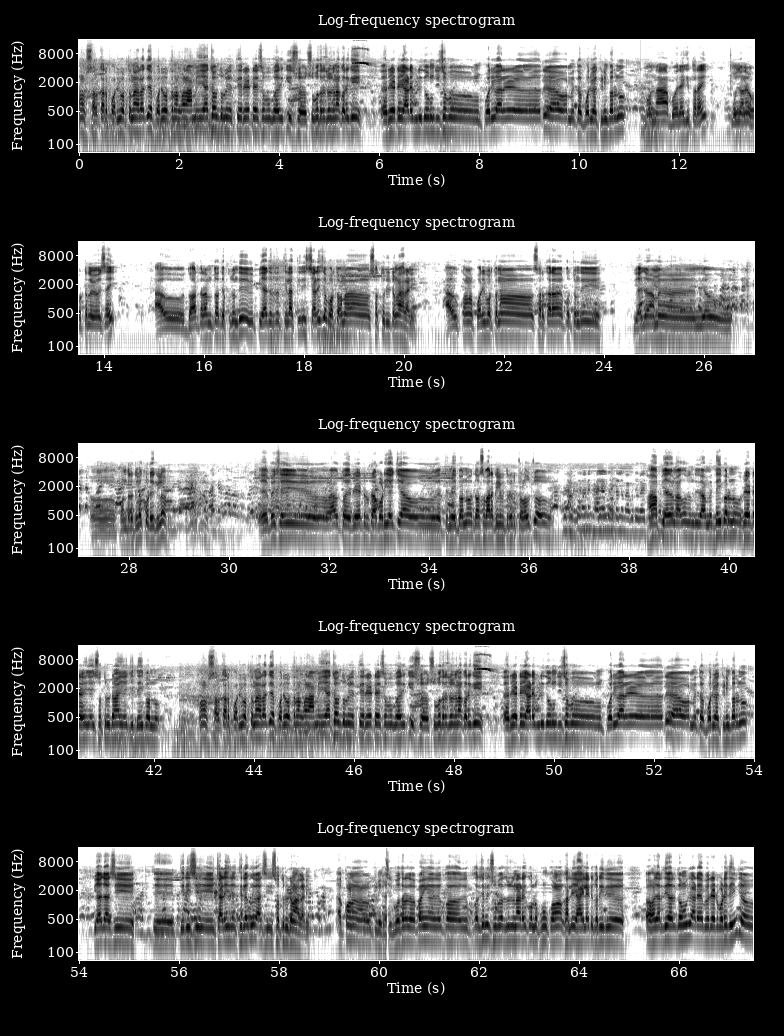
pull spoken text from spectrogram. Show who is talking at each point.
Speaker 1: ହଁ ସରକାର ପରିବର୍ତ୍ତନ ହେଲା ଯେ ପରିବର୍ତ୍ତନ କ'ଣ ଆମେ ଏଇଆ ଚାହୁଁଥିଲୁ ଏତେ ରେଟ୍ ସବୁ କରିକି ସୁଭଦ୍ରା ଯୋଜନା କରିକି ରେଟ୍ ଆଡ଼େ ଭିଡ଼ି ଦେଉଛନ୍ତି ସବୁ ପରିବାରରେ ଆଉ ଆମେ ତ ପରିବା କିଣିପାରୁନୁ ମୋ ନାଁ ବୈରାଗୀ ତରାଇ ମୁଁ ଜଣେ ହୋଟେଲ ବ୍ୟବସାୟୀ। ଆଉ ଦରଦାମ ତ ଦେଖୁଛନ୍ତି ପିଆଜ ତ ଥିଲା ତିରିଶ ଚାଳିଶ ବର୍ତ୍ତମାନ ସତୁରି ଟଙ୍କା ହେଲାଣି। ଆଉ କ'ଣ ପରିବର୍ତ୍ତନ ସରକାର କରୁଛନ୍ତି? ପିଆଜ ଆମେ ନେଉ ପନ୍ଦର କିଲୋ କୋଡ଼ିଏ କିଲୋ। ଏବେ ସେଇ ଆଉ ତ ରେଟ୍ଟା ବଢ଼ିଯାଇଛି ଆଉ ଏତେ ନେଇପାରୁନୁ ଦଶ ବାର କିଲୋ ଭିତରେ ଚଳାଉଛୁ ଆଉ। ହଁ ପିଆଜ ମାଗୁଛନ୍ତି ଆମେ ଦେଇପାରୁନୁ ରେଟ୍ ହେଇଯାଇଛି ସତୁରି ଟଙ୍କା ହେଇଯାଇଛି ଦେଇପାରୁନୁ ହଁ ସରକାର ପରିବର୍ତ୍ତନ ହେଲା ଯେ ପରିବର୍ତ୍ତନ କ'ଣ ଆମେ ଏଇଆ ଚାହୁଁଥିଲୁ ଏତେ ରେଟ୍ ସବୁ କରିକି ସୁଭଦ୍ରା ଯୋଜନା କରିକି ରେଟ୍ ଆଡ଼େ ଭିଡ଼ି ଦେଉଛନ୍ତି ସବୁ ପରିବାରରେ ଆଉ ଆମେ ତ ପରିବା କିଣିପାରୁନୁ ପିଆଜ ଆସି ତିରିଶ ଚାଳିଶ ଥିଲାକୁ ଆସି ସତୁରି ଟଙ୍କା ହେଲାଣି। ଆଉ କ'ଣ ଆଉ କିଣି ସୁଭଦ୍ରା ପାଇଁ କ- କରିଛନ୍ତି ସୁଭଦ୍ରା ଯୋଜନା ଆଡ଼େ ଲୋକଙ୍କୁ କ'ଣ ଖାଲି ହାଇଲାଇଟ୍ କରି ହଜାର ଦୁଇ ହଜାର ଦେଉଛନ୍ତି ଆଡ଼େ ରେଟ୍ ବଢ଼େଇ ଦେଇଛନ୍ତି ଆଉ।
